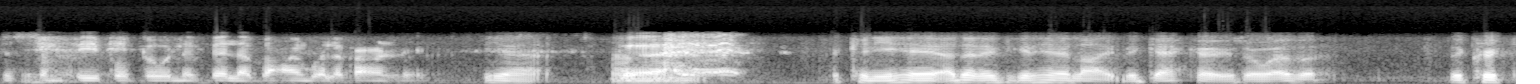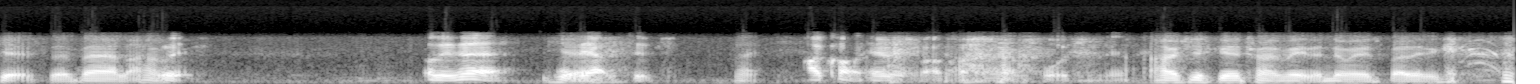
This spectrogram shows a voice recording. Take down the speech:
Just some people building a villa behind Will, apparently. Yeah. But, Um, can you hear? I don't know if you can hear like the geckos or whatever, the crickets. They're there. Like. Are they there? Are they Yeah. active? Like- I can't hear it. I can't hear it, unfortunately. I was just gonna try and make the noise, but I think I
